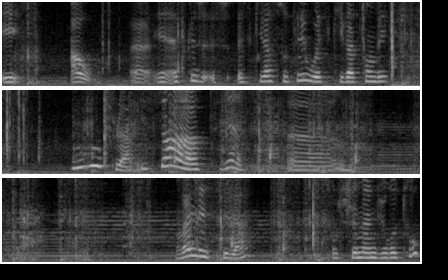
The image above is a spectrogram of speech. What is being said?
Et... Oh, est-ce que est-ce qu'il va sauter ou est-ce qu'il va tomber? Oups là, il saute, yes. Euh, on va le laisser là, sur le chemin du retour.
